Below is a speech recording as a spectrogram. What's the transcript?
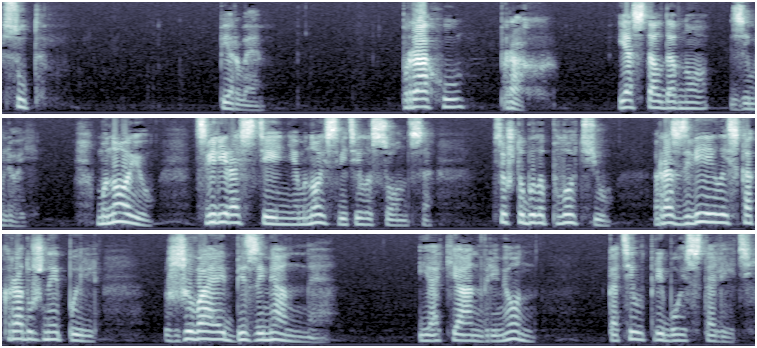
Суд. Первое. Праху прах. Я стал давно землей. Мною цвели растения, мной светило солнце. Все, что было плотью, развеялось, как радужная пыль, живая безымянная. И океан времен катил прибой столетий.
